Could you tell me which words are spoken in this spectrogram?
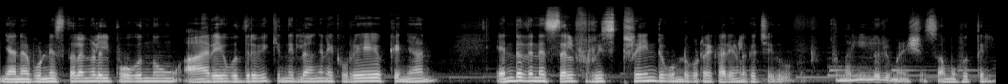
ഞാൻ പുണ്യസ്ഥലങ്ങളിൽ പോകുന്നു ആരെ ഉപദ്രവിക്കുന്നില്ല അങ്ങനെ കുറേയൊക്കെ ഞാൻ എന്റെ തന്നെ സെൽഫ് റിസ്ട്രെയിൻഡ് കൊണ്ട് കുറേ കാര്യങ്ങളൊക്കെ ചെയ്തു. അപ്പോൾ നല്ലൊരു മനുഷ്യൻ സമൂഹത്തിൽ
